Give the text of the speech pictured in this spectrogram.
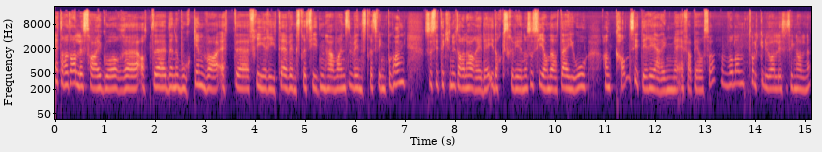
Etter at alle sa i går at denne boken var et frieri til venstresiden, her var en venstresving på gang, så sitter Knut Arild Hareide i Dagsrevyen og så sier han det at det er jo, han kan sitte i regjering med Frp også. Hvordan tolker du alle disse signalene?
